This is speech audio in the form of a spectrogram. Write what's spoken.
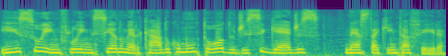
Isso influencia no mercado como um todo, disse Guedes nesta quinta-feira.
